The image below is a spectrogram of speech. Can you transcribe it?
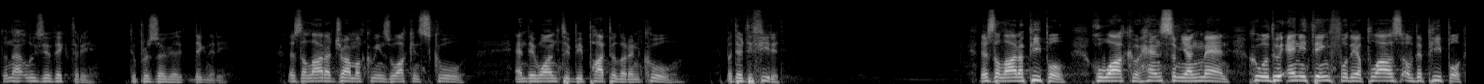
Do not lose your victory to preserve your dignity. There's a lot of drama queens walk in school and they want to be popular and cool, but they're defeated. There's a lot of people who walk, a handsome young men who will do anything for the applause of the people,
